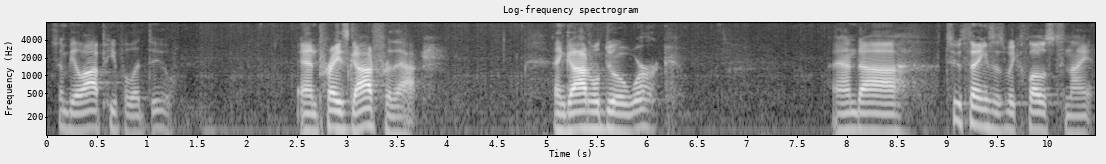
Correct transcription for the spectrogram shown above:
There's going to be a lot of people that do. And praise God for that. And God will do a work. And uh, two things as we close tonight.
